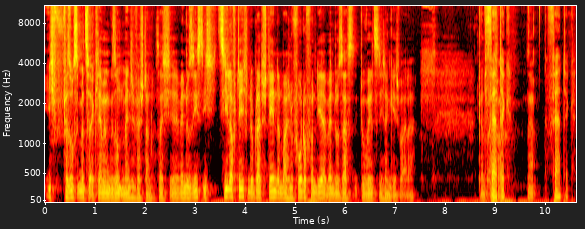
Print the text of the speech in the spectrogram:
Ich versuche es immer zu erklären mit einem gesunden Menschenverstand. Sag ich, äh, wenn du siehst, ich ziele auf dich und du bleibst stehen, dann mache ich ein Foto von dir. Wenn du sagst, du willst nicht, dann gehe ich weiter. Ganz Fertig. Einfach. Fertig.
